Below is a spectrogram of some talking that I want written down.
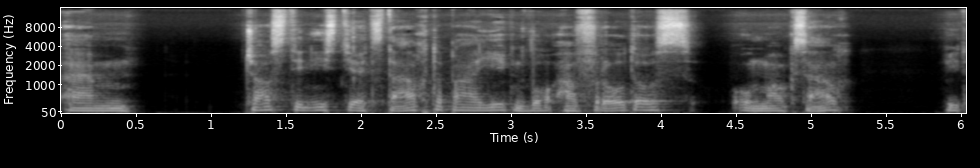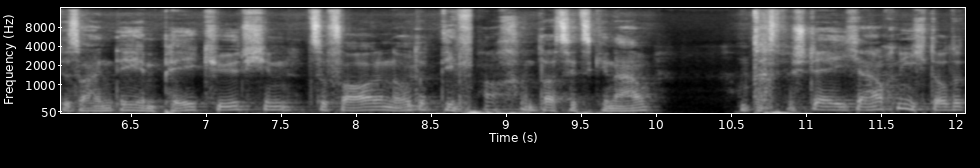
ähm, Justin ist jetzt auch dabei, irgendwo auf Rhodos und Max auch, wieder so ein DMP-Kürchen zu fahren, oder? Die machen das jetzt genau. Und das verstehe ich auch nicht, oder?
